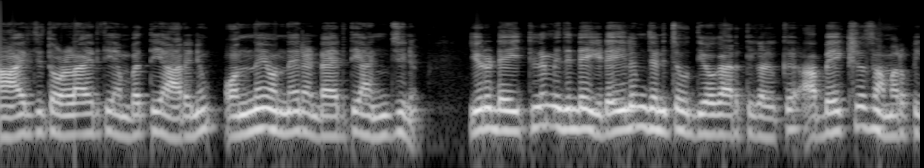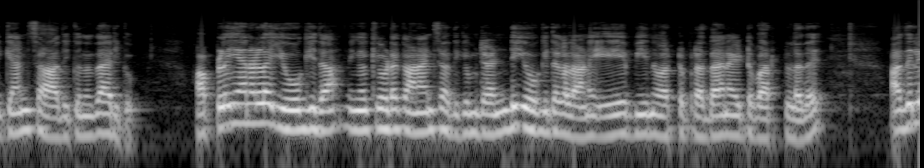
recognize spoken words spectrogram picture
ആയിരത്തി തൊള്ളായിരത്തി എൺപത്തി ആറിനും ഒന്ന് ഒന്ന് രണ്ടായിരത്തി അഞ്ചിനും. ഈ ഒരു ഡേറ്റിലും ഇതിന്റെ ഇടയിലും ജനിച്ച ഉദ്യോഗാർത്ഥികൾക്ക് അപേക്ഷ സമർപ്പിക്കാൻ സാധിക്കുന്നതായിരിക്കും. അപ്ലൈ ചെയ്യാനുള്ള യോഗ്യത നിങ്ങൾക്ക് ഇവിടെ കാണാൻ സാധിക്കും. രണ്ട് യോഗ്യതകളാണ് എ ബി എന്ന് പറഞ്ഞിട്ട് പ്രധാനമായിട്ട് പറഞ്ഞിട്ടുള്ളത്. അതിൽ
